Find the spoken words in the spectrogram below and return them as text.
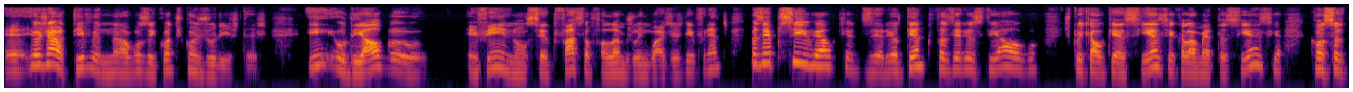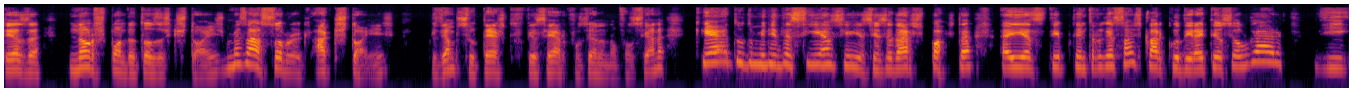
É, eu já tive alguns encontros com juristas e o diálogo enfim, não sendo fácil, falamos linguagens diferentes, mas é possível, quer dizer, eu tento fazer esse diálogo, explicar o que é ciência, qual é o método da ciência, com certeza não responde a todas as questões, mas há, sobre, há questões, por exemplo, se o teste PCR funciona ou não funciona, que é do domínio da ciência, e a ciência dá resposta a esse tipo de interrogações. Claro que o direito tem o seu lugar, e,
